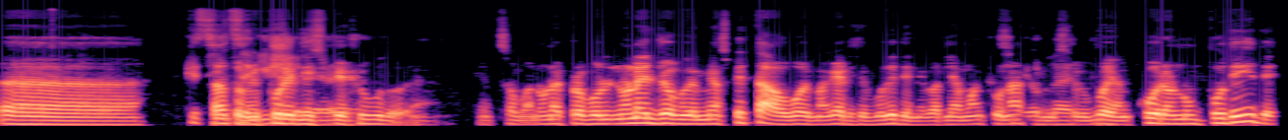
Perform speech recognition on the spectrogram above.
eh, che tanto mi è pure dispiaciuto. Eh. Insomma, non è proprio non è il gioco che mi aspettavo, poi magari se volete ne parliamo anche un sì, attimo, visto che voi ancora non potete.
